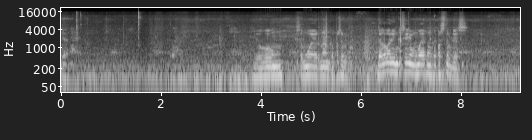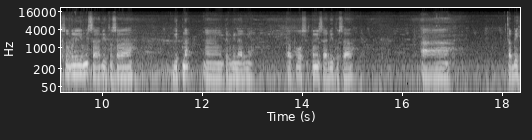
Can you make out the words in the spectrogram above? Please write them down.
Yan ito. Yung isang wire ng kapasitor dalawa rin kasi yung wire ng kapasitor guys. So bali yung isa dito sa gitna ng terminal niya. Tapos itong isa dito sa ah tabi.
